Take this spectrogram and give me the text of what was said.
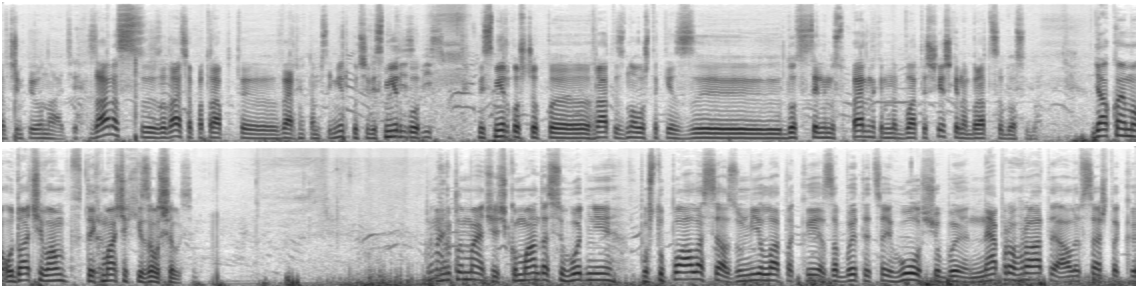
в чемпіонаті. Зараз е, задача потрапити в верхню там сімірку чи вісьмірку, вісьмірку, щоб грати знову ж таки з досить сильними суперниками, набивати шишки, набиратися досвіду. Дякуємо, удачі вам в тих матчах, які залишилися. Ігор Клименчич, команда сьогодні поступалася, зуміла таки забити цей гол, щоб не програти. Але все ж таки,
